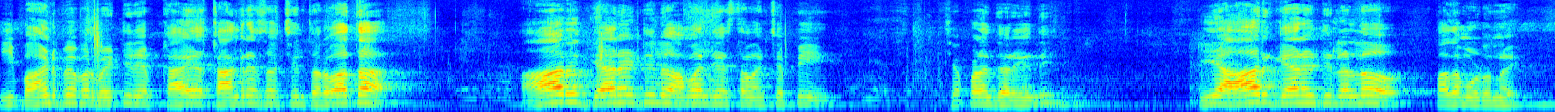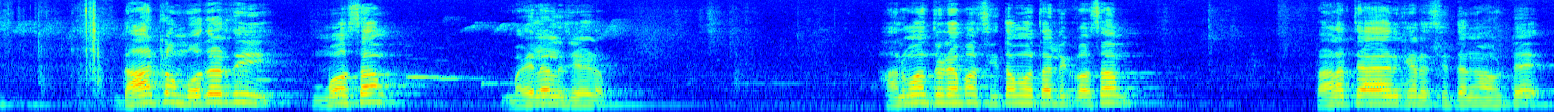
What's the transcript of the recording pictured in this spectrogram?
ఈ బాండ్ పేపర్ పెట్టి రేపు కా- కాంగ్రెస్ వచ్చిన తర్వాత ఆరు గ్యారంటీలు అమలు చేస్తామని చెప్పి చెప్పడం జరిగింది. ఈ ఆరు గ్యారంటీలలో పదమూడు ఉన్నాయి. దాంట్లో మొదటిది మోసం మహిళలు చేయడం. హనుమంతుడేమో సీతమ్మ తల్లి కోసం ప్రాణత్యాగానికైనా సిద్ధంగా ఉంటే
